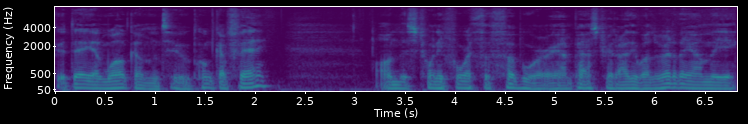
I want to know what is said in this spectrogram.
Good day and welcome to Con Café on this 24th of February. I'm Pastor Adi Valverde. I'm the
